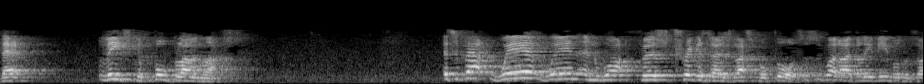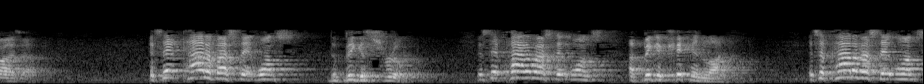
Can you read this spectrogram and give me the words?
that leads to full blown lust. It's about where, when, and what first triggers those lustful thoughts. This is what I believe evil desires are. It's that part of us that wants the biggest thrill. It's that part of us that wants a bigger kick in life. It's a part of us that wants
